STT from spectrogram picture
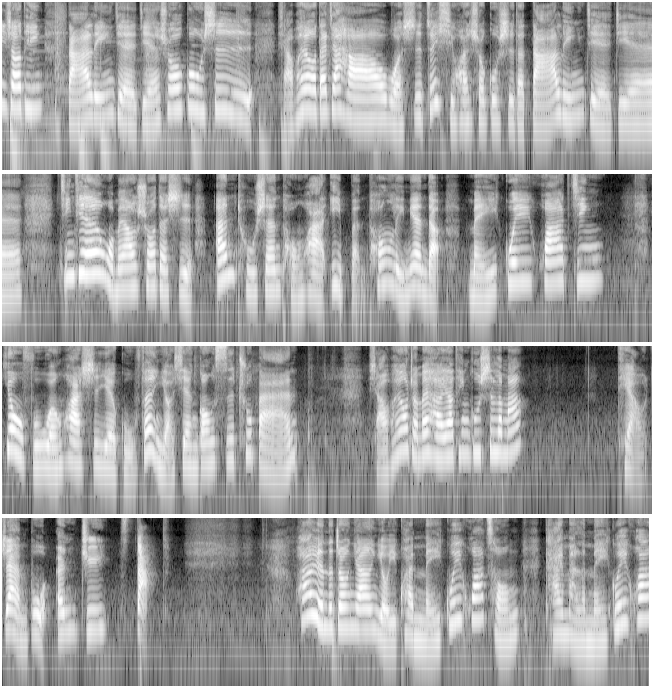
欢迎收听达伶姐姐说故事。小朋友，大家好，我是最喜欢说故事的达伶姐姐。今天我们要说的是安徒生童话一本通里面的《玫瑰花精》，幼福文化事业股份有限公司出版。小朋友准备好要听故事了吗？挑战不 NG。花园的中央有一块玫瑰花丛，开满了玫瑰花。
